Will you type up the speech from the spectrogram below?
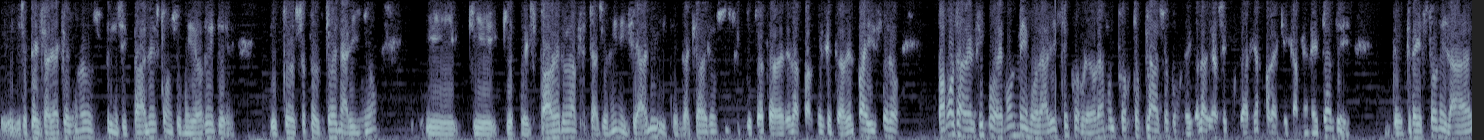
eh, se pensaría que son los principales consumidores de, de todo este producto de Nariño, eh, que, que pues va a haber una afectación inicial y tendrá que haber un sustituto a través de la parte central del país, pero Vamos a ver si podemos mejorar este corredor a muy corto plazo, como digo, la vía secundaria, para que camionetas de, de 3 toneladas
